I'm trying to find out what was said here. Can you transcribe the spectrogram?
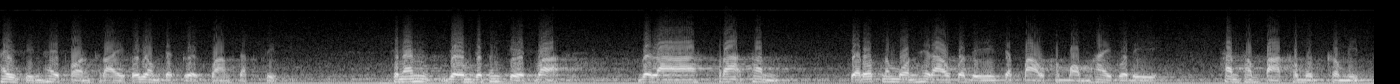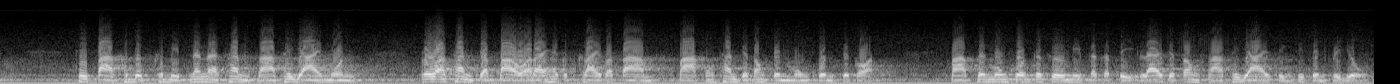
ให้ศีลให้พรใครก็ย่อมจะเกิดความศักดิ์สิทธิ์ฉะนั้นโยมจะสังเกตว่า เวลาพระท่านจะรดน้ำมนต์ให้เราก็ดี จะเป่าขมอมให้ก็ดี ท่านทำปากขมุบขมิบที่ปากขมุบขมิบนั่นนะท่านสาธยายมนเพราะว่าท่านจะเป่าอะไรให้กับใครก็ตาม ปากของท่านจะต้องเป็นมงคลเสียก่อน ปากเป็นมงคลก็คือมีปกติแล้วจะต้องสาธยายสิ่งที่เป็นประโยชน์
